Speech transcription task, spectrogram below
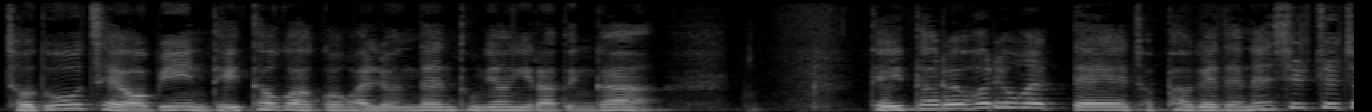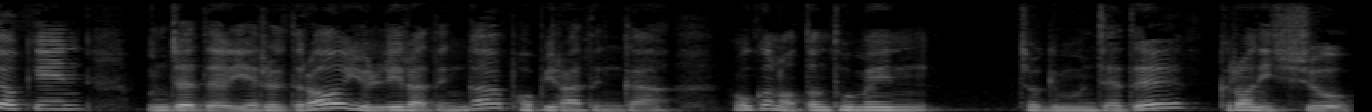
저도 제 업인 데이터 과학과 관련된 동향이라든가 데이터를 활용할 때 접하게 되는 실질적인 문제들, 예를 들어 윤리라든가 법이라든가 혹은 어떤 도메인적인 문제들, 그런 이슈,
